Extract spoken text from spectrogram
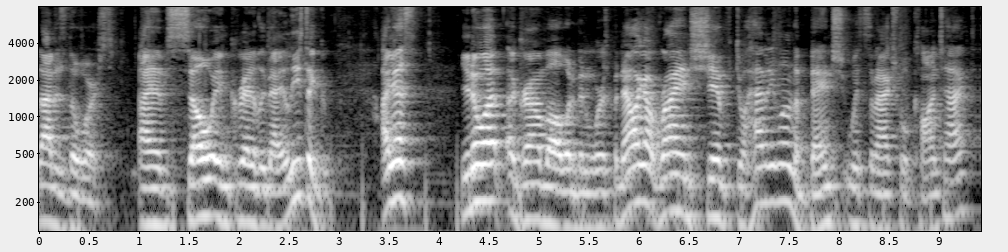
That is the worst. I am so incredibly mad. At least a, I guess you know what? A ground ball would have been worse. But now I got Ryan Schimpf. Do I have anyone on the bench with some actual contact?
